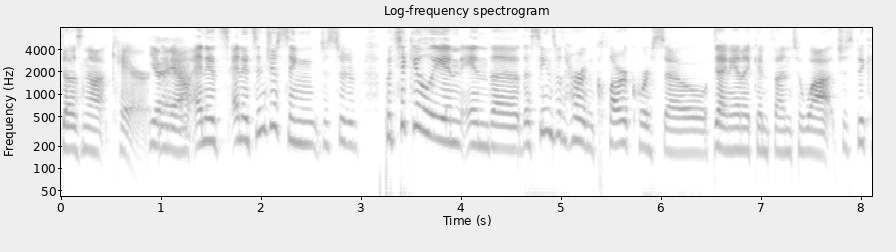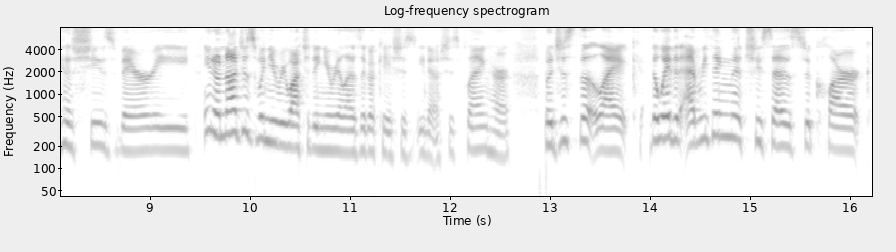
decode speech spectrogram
does not care Yeah, you know yeah. and it's and it's interesting just sort of particularly in in the the scenes with her and clarke were so dynamic and fun to watch just because she's very you know not just when you rewatch it and you realize like okay she's you know she's playing her but just that like the way that everything that she says to clarke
